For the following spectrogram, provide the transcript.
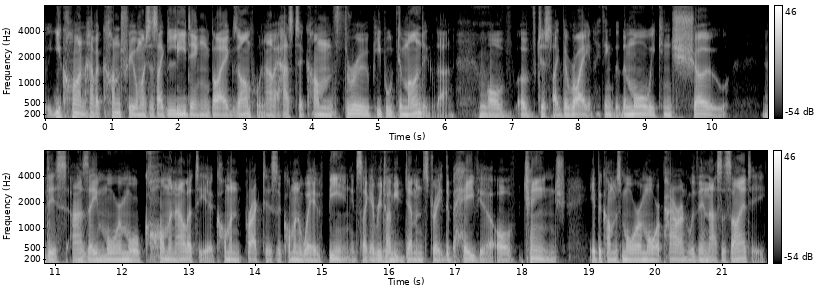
you can't have a country almost as like leading by example now it has to come through people demanding that mm. of of just like the right i think that the more we can show this as a more and more commonality, a common practice, a common way of being. It's like every time you demonstrate the behavior of change, it becomes more and more apparent within that society.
